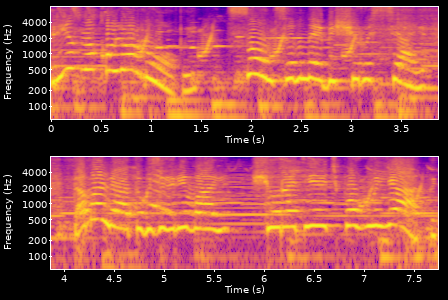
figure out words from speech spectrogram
різнокольоровий. Сонце в небі щиро сяє та маляток зігріває, що радіють погуляти,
